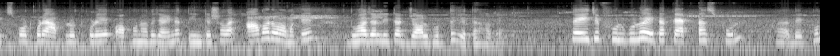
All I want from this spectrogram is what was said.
এক্সপোর্ট করে আপলোড করে, কখন হবে জানি না, তিনটের সময় আবারও আমাকে দু হাজার লিটার জল ভরতে যেতে হবে। তো এই যে ফুলগুলো, এটা ক্যাকটাস ফুল দেখুন,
